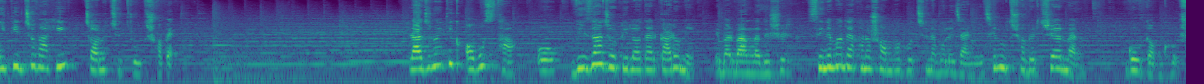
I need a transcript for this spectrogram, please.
ঐতিহ্যবাহী চলচ্চিত্র উৎসবে। রাজনৈতিক অবস্থা ও ভিসা জটিলতার কারণে এবার বাংলাদেশের সিনেমা দেখানো সম্ভব হচ্ছে না বলে জানিয়েছেন উৎসবের চেয়ারম্যান গৌতম ঘোষ।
